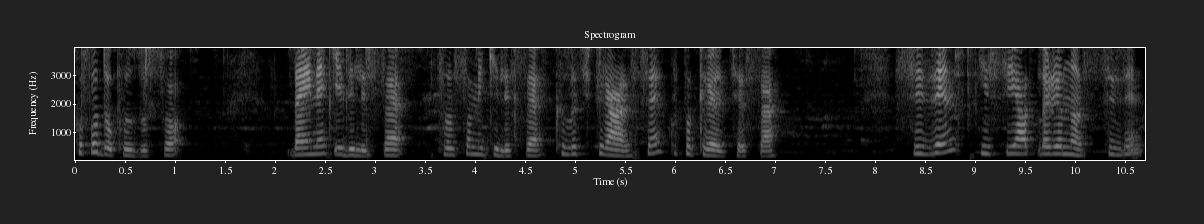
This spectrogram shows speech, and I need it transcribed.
Kupa dokuzlusu, değnek yedilisi, tılsım ikilisi, kılıç prensi, kupa kraliçesi. Sizin hissiyatlarınız, sizin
